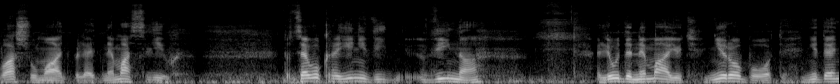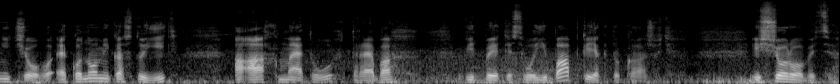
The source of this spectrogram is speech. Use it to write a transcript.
вашу мать, блядь, нема слів. То це в Україні війна. Люди не мають ні роботи, ніде нічого. Економіка стоїть, а Ахметову треба відбити свої бабки, як то кажуть. І що робиться?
